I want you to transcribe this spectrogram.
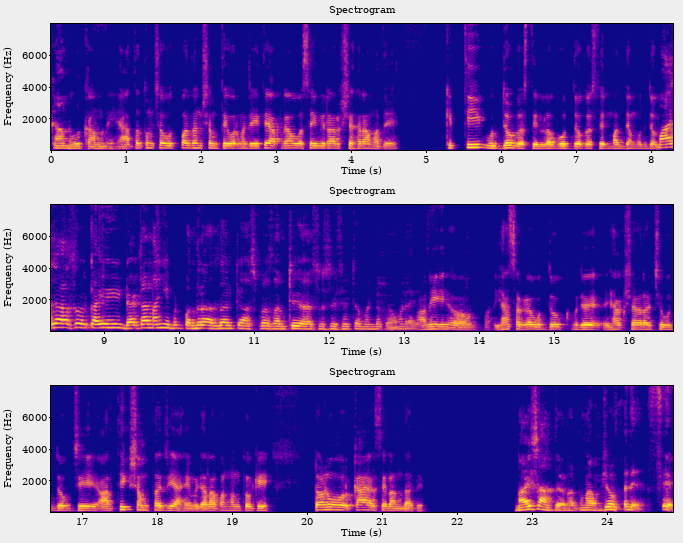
काम होत काम नाही. आता तुमच्या उत्पादन क्षमतेवर म्हणजे इथे आपल्या वसई विरार शहरामध्ये किती उद्योग असतील लघु उद्योग असतील मध्यम उद्योग माझ्या असं काही डाटा नाहीये पण पंधरा हजारच्या आसपास आमचे असोसिएशनच्या म्हणण्याप्रमाणे. आणि ह्या सगळ्या उद्योग म्हणजे ह्या शहराची उद्योग जी आर्थिक क्षमता जी आहे म्हणजे ज्याला आपण म्हणतो की टर्न ओव्हर काय असेल अंदाजे नाही सांगतो येणार पण अब्जोमध्ये असेल.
